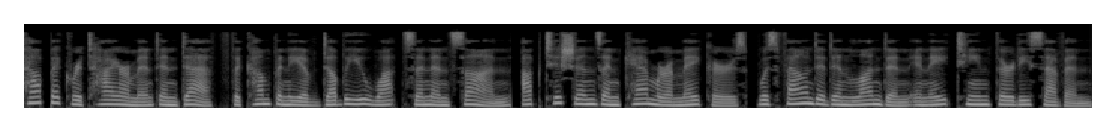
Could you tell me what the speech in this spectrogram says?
Topic retirement and death The company of W. Watson & Son, opticians and camera makers, was founded in London in 1837.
